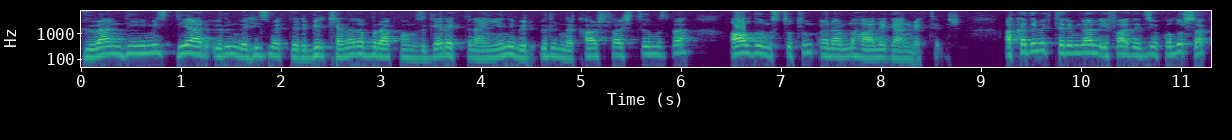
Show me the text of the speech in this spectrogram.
güvendiğimiz diğer ürün ve hizmetleri bir kenara bırakmamızı gerektiren yeni bir ürünle karşılaştığımızda aldığımız tutum önemli hale gelmektedir. Akademik terimlerle ifade edecek olursak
